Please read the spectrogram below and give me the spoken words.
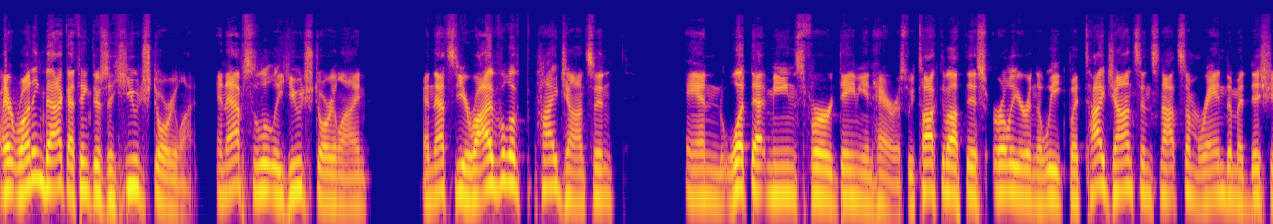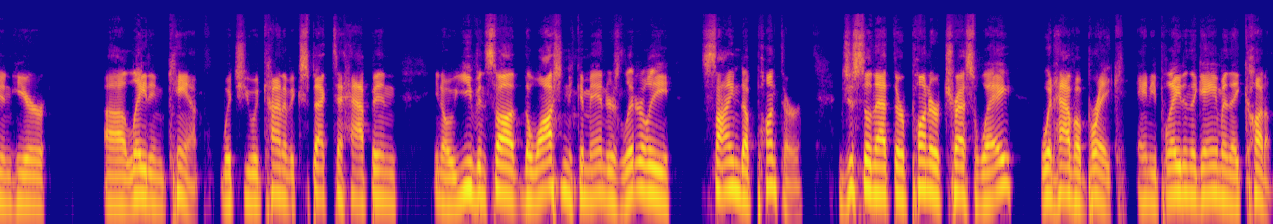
At running back, I think there's a huge storyline, an absolutely huge storyline and that's the arrival of Ty Johnson and what that means for Damien Harris. We talked about this earlier in the week, but Ty Johnson's not some random addition here uh, late in camp, which you would kind of expect to happen. You know, you even saw the Washington Commanders literally signed a punter just so that their punter Tress Way would have a break, and he played in the game and they cut him.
